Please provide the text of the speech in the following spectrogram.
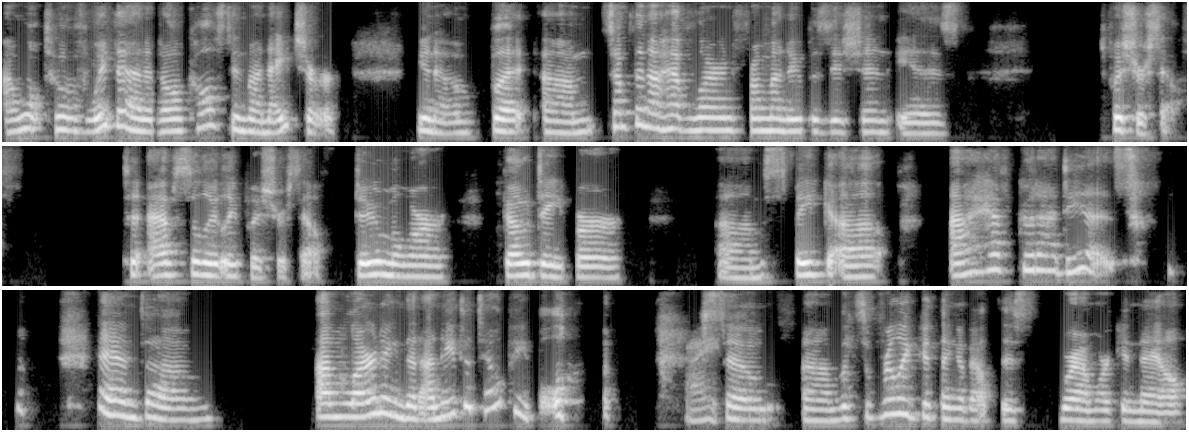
I want to avoid that at all cost in my nature, you know, but um, something I have learned from my new position is push yourself, to absolutely push yourself, do more, go deeper, um, speak up. I have good ideas. and um, I'm learning that I need to tell people. Right. So um, what's a really good thing about this where I'm working now,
